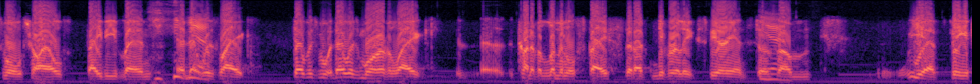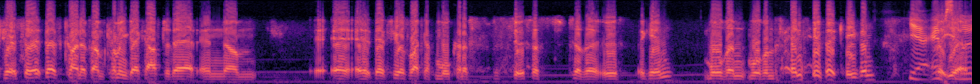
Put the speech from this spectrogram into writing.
small child baby land, and Yeah. it was like that was more, that was more of a like uh, kind of a liminal space that I've never really experienced of Yeah. um, yeah being a parent. So that, that's kind of um, coming back after that, and um, it, it, that feels like I've more kind of surfaced to the earth again, more than more than the pandemic even. Yeah, But yeah.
